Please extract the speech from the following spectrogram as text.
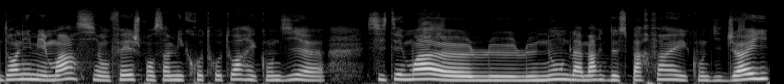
dans les mémoires, si on fait, je pense, un micro-trottoir et qu'on dit euh, citez-moi euh, le, nom de la marque de ce parfum et qu'on dit Joy,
